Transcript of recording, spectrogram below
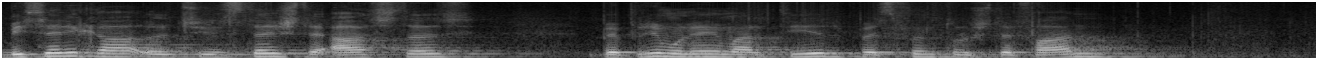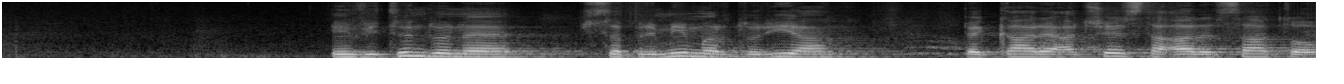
Biserica îl cinstește astăzi pe primul ei martir, pe Sfântul Ștefan, invitându-ne să primim mărturia pe care acesta a lăsat-o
